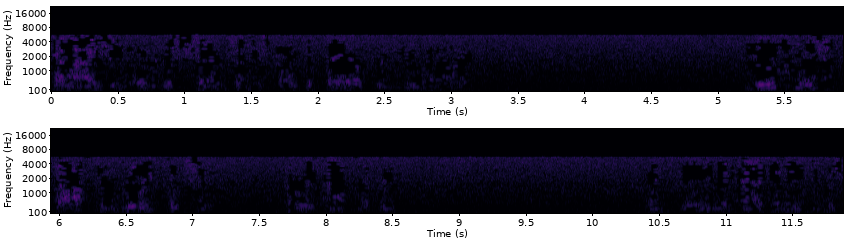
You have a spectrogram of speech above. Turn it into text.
agonizing over the sins that he's going to bear for you and I. Luke was doctrine really puts you totally it very accurately. And during the agony, he was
